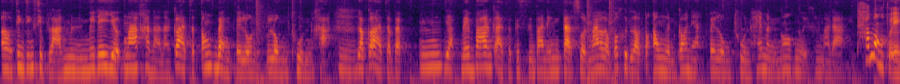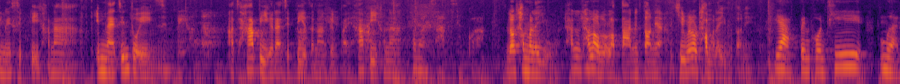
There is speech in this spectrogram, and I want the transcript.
เออจริง ๆ 10 ล้านมันไม่ได้เยอะมากขนาดนั้น ก็อาจจะต้องแบ่งไปลงลงทุนค่ะอืมแล้วก็อาจจะแบบอืมอยากได้บ้านก็อาจจะไปซื้อบ้านเองแต่ส่วนมากเราก็คือเราต้องเอาเงินก้อนเนี้ยไปลงทุนให้มันงอกเงยขึ้นมาได้ถ้ามองตัวเองใน 10 ปีข้างหน้า imagine ตัวเอง 10ปีอาจจะ 5 ปีก็ได้ 10 ปีอาจจะนานเกินไป 5 ปีข้างหน้า ประมาณ 30 กว่า เราทำอะไรอยู่ ถ้าถ้าเราหลับตานึกตอนเนี้ยคิดว่าเราทำอะไรอยู่ตอนนี้ อยากเป็นคนที่เหมือน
